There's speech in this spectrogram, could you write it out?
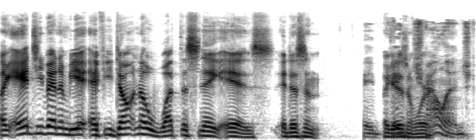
Like anti venom. If you don't know what the snake is, it doesn't. A big doesn't work. challenge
